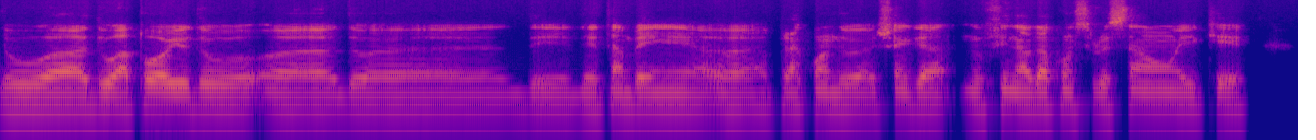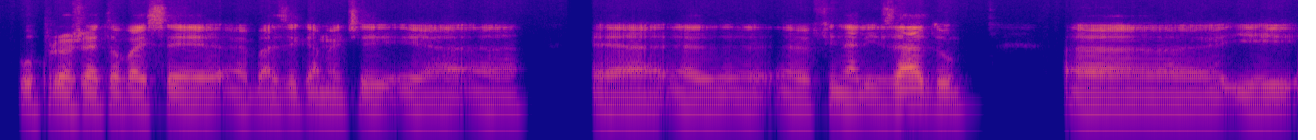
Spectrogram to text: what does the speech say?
do, uh, do apoio do, uh, do de, de, também uh, para quando chega no final da construção e que o projeto vai ser basicamente finalizado e,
